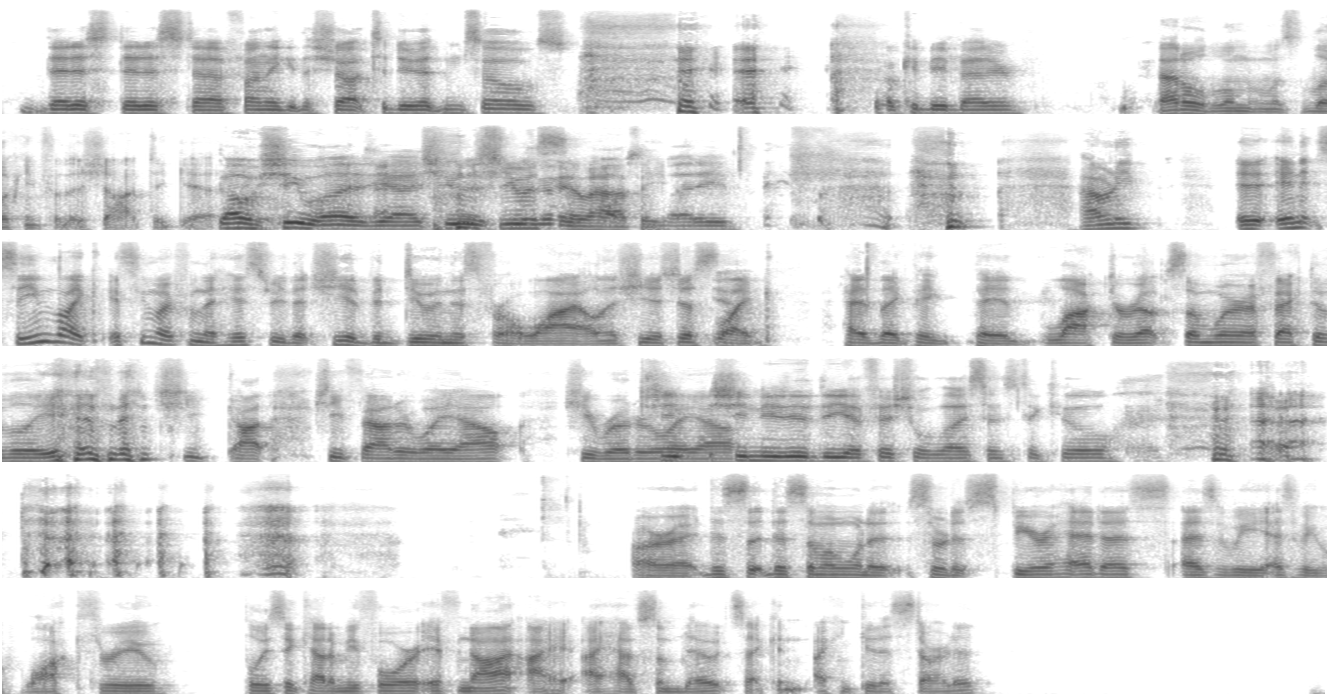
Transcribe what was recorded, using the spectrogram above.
They just they just uh, finally get the shot to do it themselves. What could be better? that old woman was looking for the shot to get. Oh, she was. Yeah, she was. She was so happy. How many? And it seemed like it seemed like from the history that she had been doing this for a while, and she is just Yeah. like had like they they had locked her up somewhere effectively, and then she got she found her way out. She wrote her way out. she needed the official license to kill. All right. Does does someone want to sort of spearhead us as we as we walk through Police Academy Four? If not, I I have some notes. I can I can get us started.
